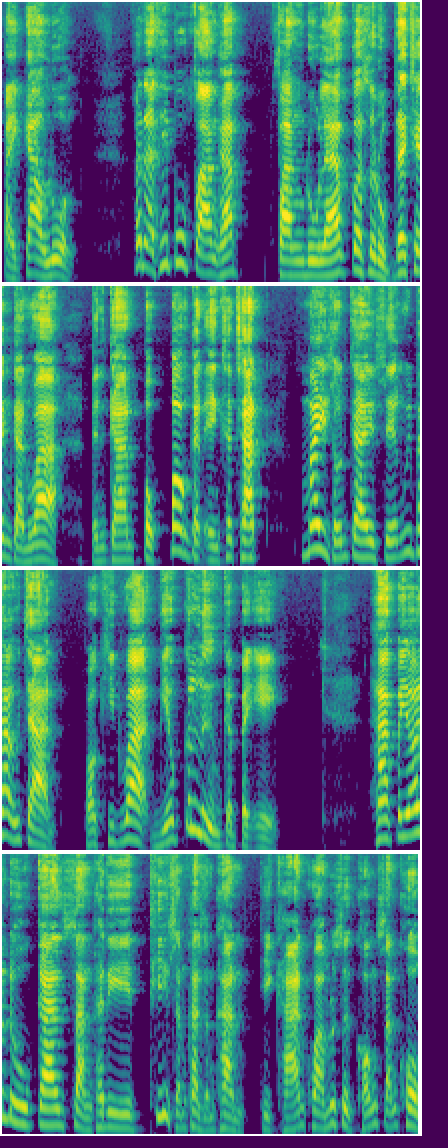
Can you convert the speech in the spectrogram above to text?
ไปก้าวล่วง ขณะที่ผู้ฟังครับ ฟังดูแล้วก็สรุปได้เช่นกันว่า เป็นการปกป้องกันเองชัดๆ ไม่สนใจเสียงวิพากษ์วิจารณ์เพราะคิดว่าเดี๋ยวก็ลืมกันไปเอง หากไปย้อนดูการสั่งคดีที่สำคัญสำคัญที่ขานความรู้สึกของสังคม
